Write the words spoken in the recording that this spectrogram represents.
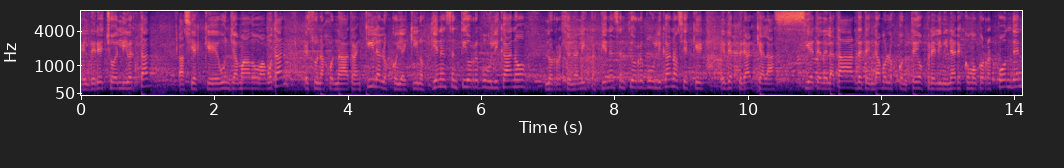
el derecho en libertad. Así es que un llamado a votar, es una jornada tranquila, los coyhaiquinos tienen sentido republicano, los regionalistas tienen sentido republicano, así es que es de esperar que a las 7 de la tarde tengamos los conteos preliminares como corresponden.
